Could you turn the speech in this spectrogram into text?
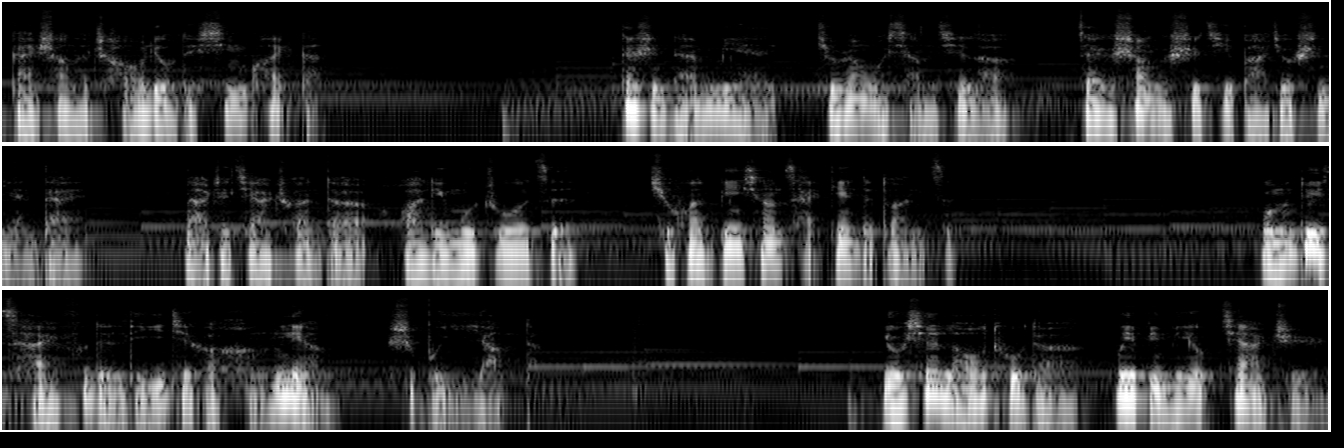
赶上了潮流的新快感。但是难免就让我想起了在上个世纪八九十年代，拿着家传的花梨木桌子去换冰箱彩电的段子。我们对财富的理解和衡量是不一样的。有些老土的未必没有价值，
